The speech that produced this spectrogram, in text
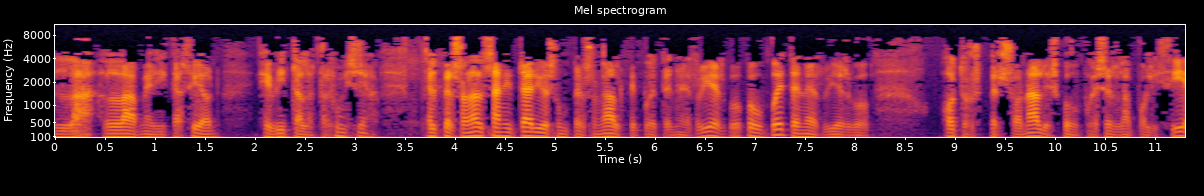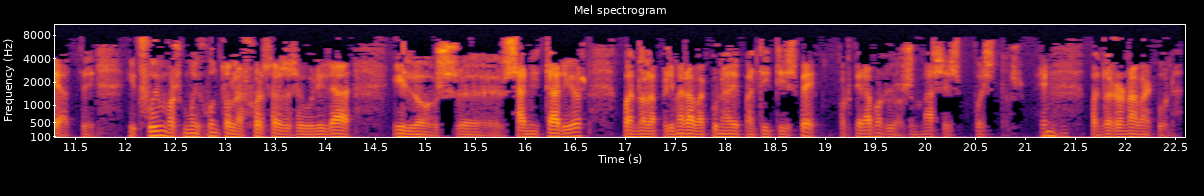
la, la medicación evita la transmisión. El personal sanitario es un personal que puede tener riesgo, como puede tener riesgo otros personales, como puede ser la policía. Y fuimos muy juntos las fuerzas de seguridad y los eh, sanitarios cuando la primera vacuna de hepatitis B, porque éramos los más expuestos ¿eh? cuando era una vacuna.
